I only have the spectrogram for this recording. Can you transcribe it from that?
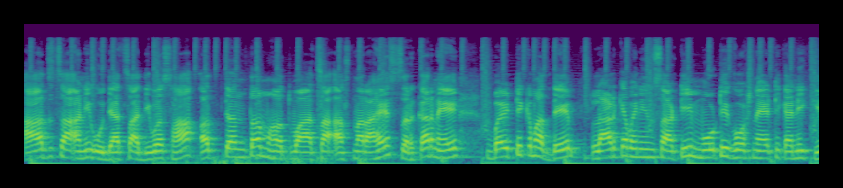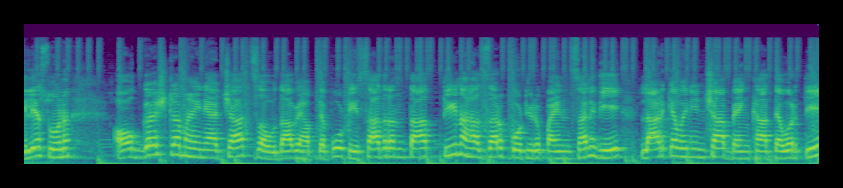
आजचा आणि उद्याचा दिवस हा अत्यंत महत्त्वाचा असणार आहे. सरकारने बैठकीमध्ये लाडक्या बहिणींसाठी मोठी घोषणा या ठिकाणी केली असून ऑगस्ट महिन्याच्या चौदाव्या हप्त्यापोटी साधारणतः तीन हजार कोटी रुपयांचा निधी लाडक्या बहिणींच्या बँक खात्यावरती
